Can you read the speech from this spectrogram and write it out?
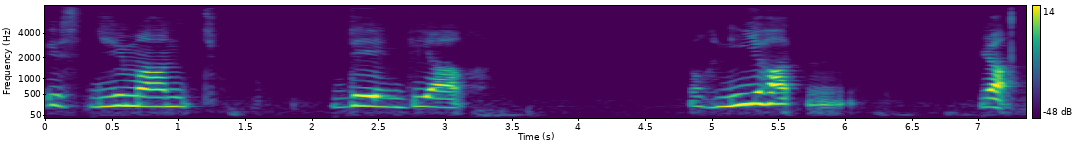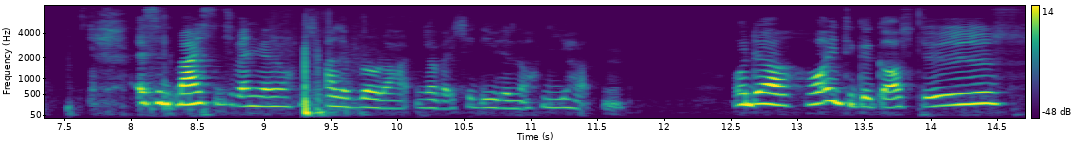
ist jemand, den wir noch nie hatten. Ja. Es sind meistens, wenn wir noch nicht alle Brawler hatten, ja welche, die wir noch nie hatten. Und der heutige Gast ist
